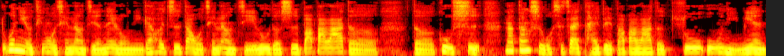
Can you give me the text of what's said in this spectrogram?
如果你有听我前两集的内容，你应该会知道我前两集录的是芭芭拉的的故事。那当时我是在台北芭芭拉的租屋里面，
